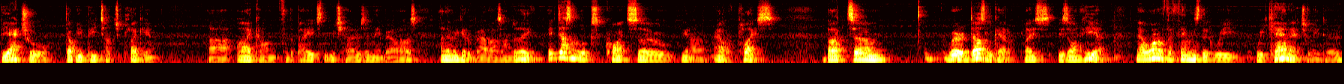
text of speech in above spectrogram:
the actual WP Touch plugin uh, icon for the page that we chose in the About Us, and then we get About Us underneath. It doesn't look quite so, you know, out of place, but um, where it does look out of place is on here. Now, one of the things that we, we can actually do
